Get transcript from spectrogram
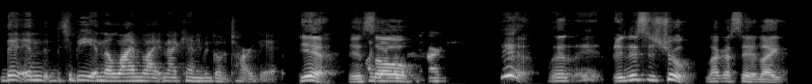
the in to be in the limelight and I can't even go to Target. yeah. And so go to Target. Yeah, and, and this is true. Like I said, like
